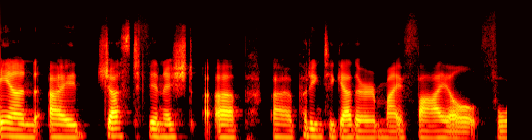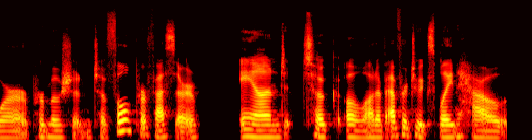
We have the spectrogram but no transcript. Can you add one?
And I just finished up uh, putting together my file for promotion to full professor and took a lot of effort to explain how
